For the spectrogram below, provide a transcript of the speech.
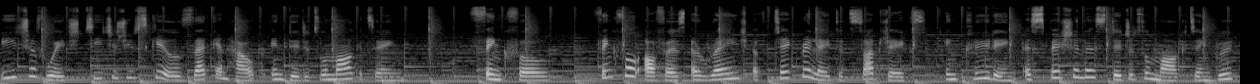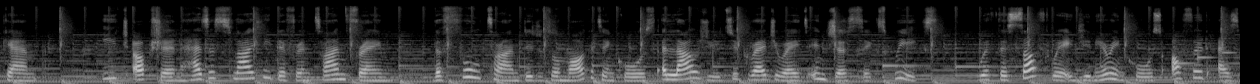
each of which teaches you skills that can help in digital marketing. Thinkful Thinkful offers a range of tech related subjects, including a specialist digital marketing bootcamp. Each option has a slightly different time frame. The full time digital marketing course allows you to graduate in just six weeks with the software engineering course offered as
